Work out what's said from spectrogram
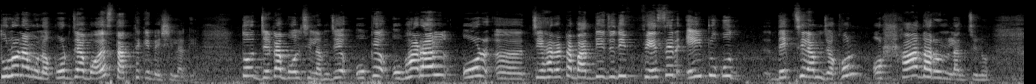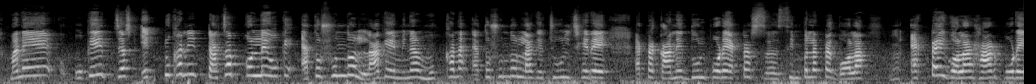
তুলনামূলক, ওর যা বয়স, তার থেকে বেশি লাগে। তো যেটা বলছিলাম যে, ওকে ওভারঅল ওর চেহারাটা বাদ দিয়ে যদি ফেসের এইটুকু দেখছিলাম যখন, অসাধারণ লাগছিল। মানে ওকে জাস্ট একটুখানি টাচ আপ করলে ওকে এত সুন্দর লাগে, মিনার মুখখানা এত সুন্দর লাগে, চুল ছেড়ে, একটা কানের দুল পরে, একটা সিম্পল একটা গলা একটাই গলার হার পরে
